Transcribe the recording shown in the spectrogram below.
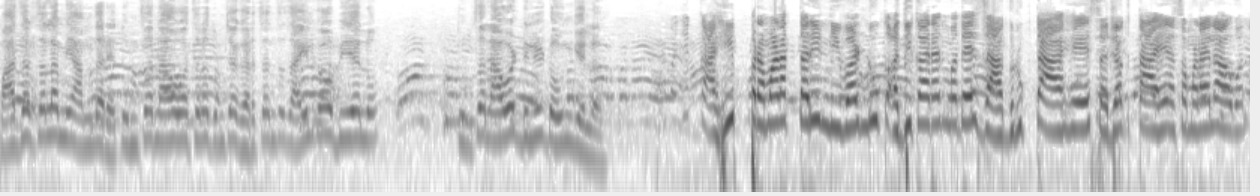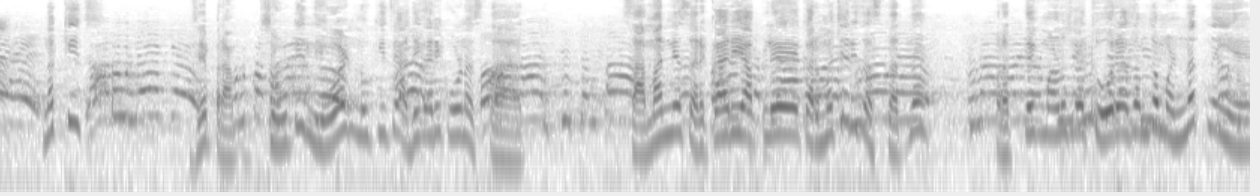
माझं चला मी आमदार आहे. तुमचं नाव वाचलं तुमच्या घरच्यांचं जाईल का बीएलओ तुमचं नावच डिलीट होऊन गेलं. म्हणजे काही प्रमाणात तरी निवडणूक अधिकाऱ्यांमध्ये जागरूकता आहे सजगता आहे असं म्हणायला हवं ना? नक्कीच. जे शेवटी निवडणुकीचे अधिकारी कोण असतात? सामान्य सरकारी आपले कर्मचारीच असतात ना? प्रत्येक माणूस काय चोर आहे असं आमचं म्हणणंच नाहीये.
